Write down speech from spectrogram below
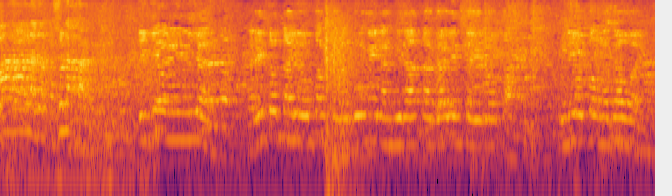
mahalagang kasulatan. Tigilan ninyo yan. Narito tayo upang sinubungin ang hirata galing sa Europa. Hindi upang magaway.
